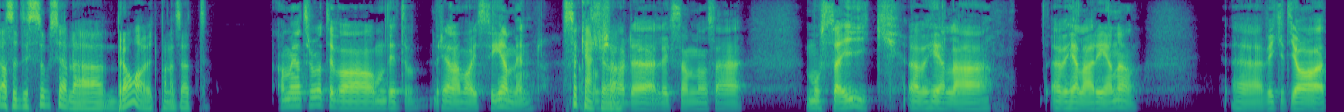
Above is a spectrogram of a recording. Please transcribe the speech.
alltså det såg så jävla bra ut på något sätt. Ja, men jag tror att det var, om det inte redan var i semin. Så att kanske de körde liksom någon så här mosaik över hela, över hela arenan. Eh, vilket jag,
